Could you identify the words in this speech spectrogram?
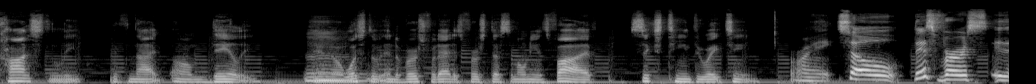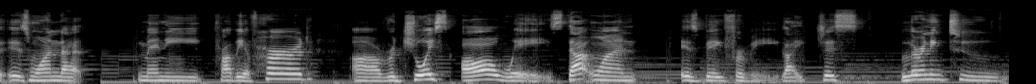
constantly, if not um, daily. Mm. And uh, what's the and the verse for that is First Thessalonians 5, 16 through 18. Right. So this verse is, one that many probably have heard. Uh, rejoice always. That one is big for me. Like just learning to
